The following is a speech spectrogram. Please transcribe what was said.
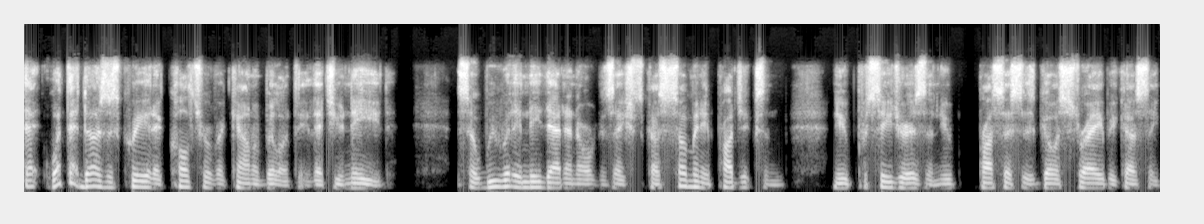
That what that does is create a culture of accountability that you need. So we really need that in organizations because so many projects and new procedures and new processes go astray because they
